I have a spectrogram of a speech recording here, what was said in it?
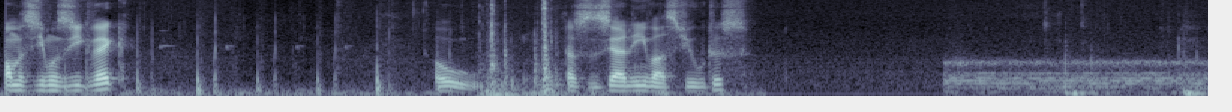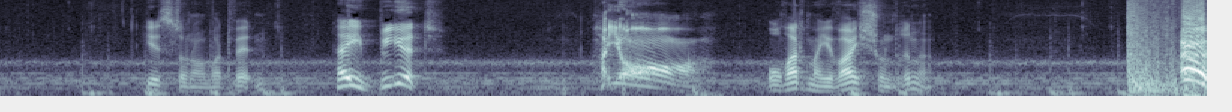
Warum ist die Musik weg? Oh, das ist ja nie was Gutes. Hier ist doch noch was wetten. Hey, Biert! Haja! Oh, warte mal, hier war ich schon drin. Äh!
